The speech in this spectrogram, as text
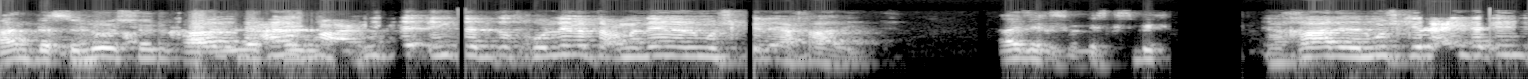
And the solution are خالد not حنسمعك انت انت بتدخل لنا بتعمل لنا المشكلة يا خالد. يا خالد المشكلة عندك انت.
